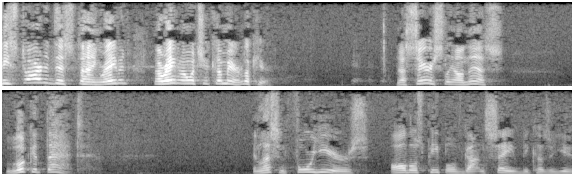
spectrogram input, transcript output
He started this thing, Raven. Now, Raven, I want you to come here. Look here. Now, seriously on this, look at that. In less than four years, all those people have gotten saved because of you.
